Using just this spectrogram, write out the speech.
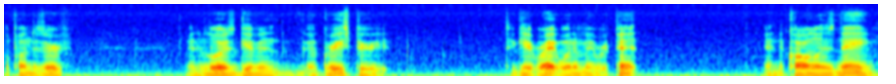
upon this earth. And the Lord is giving a grace period to get right with Him and repent, and to call on His name.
